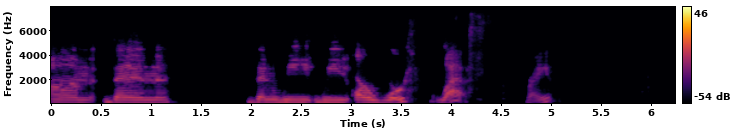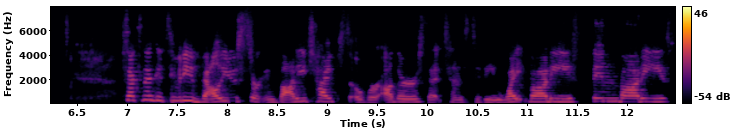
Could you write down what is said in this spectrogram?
um, then then we we are worth less right? Sex negativity values certain body types over others. That tends to be white bodies thin bodies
